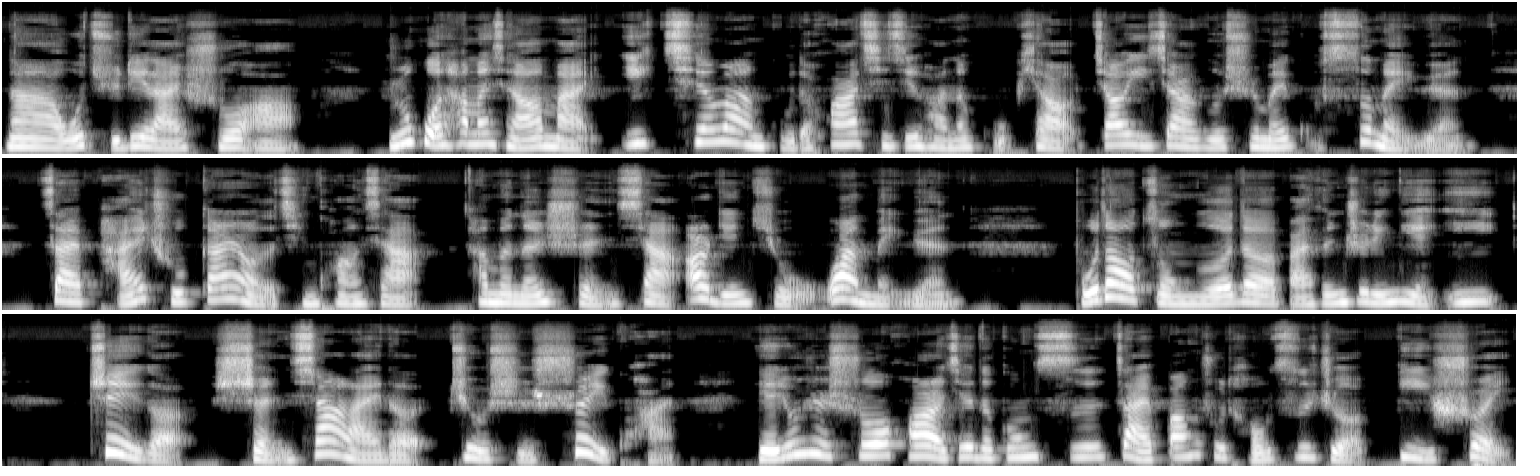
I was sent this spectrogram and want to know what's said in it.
那我举例来说啊。如果他们想要买一千万股的花旗集团的股票，交易价格是每股四美元，在排除干扰的情况下，他们能省下二点九万美元，不到总额的百分之零点一。这个省下来的就是税款，也就是说，华尔街的公司在帮助投资者避税。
